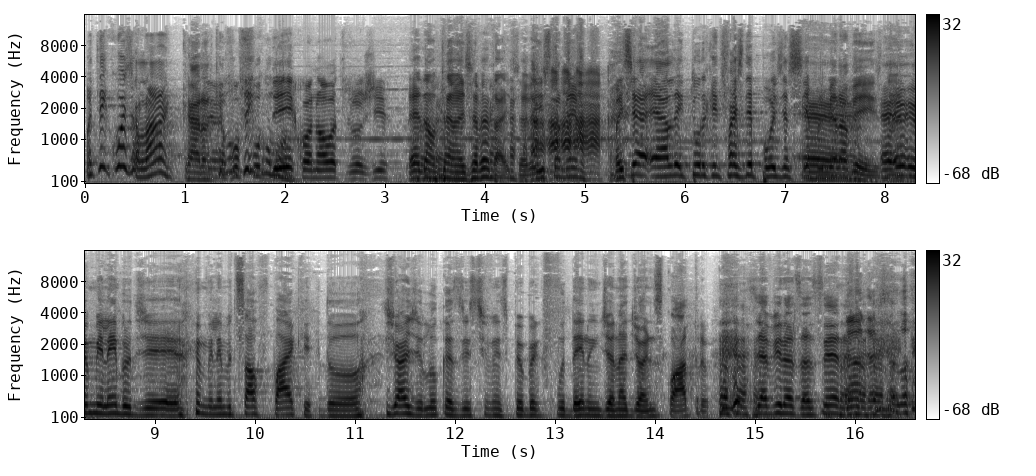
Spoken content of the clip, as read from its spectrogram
Mas tem coisa lá, cara, que Eu não vou tem fuder como. com a nova trilogia. É, não, tá, isso é verdade. Isso, é- isso também. Mas isso é, é a leitura que a gente faz depois de assistir a primeira vez. É, Né? eu, eu me lembro de. Eu me lembro de South Park, do George Lucas e o Steven Spielberg fudendo Indiana Jones 4. Vocês já viram essa cena? Não, louco.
